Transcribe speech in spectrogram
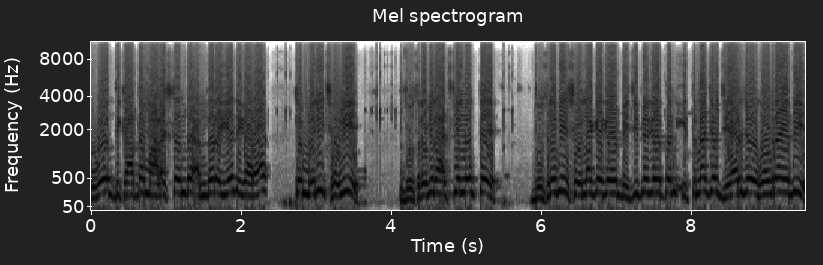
वो दिखाता महाराष्ट्र अंदर अंदर ये दिखा रहा कि मेरी छवि, दूसरे भी राजकीय लोग थे, दूसरे भी सेना के गए, बीजेपी गए, पर इतना जो जहर जो उगल रहा है अभी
